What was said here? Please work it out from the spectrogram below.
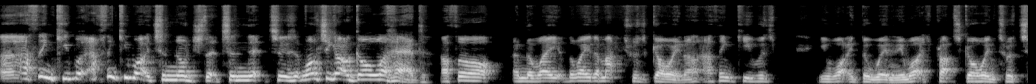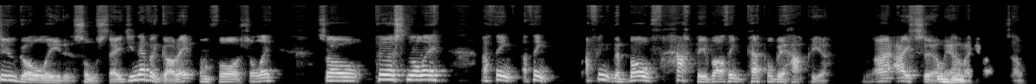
uh, I think he, I think he wanted to nudge that to, to once he got a goal ahead. I thought, and the way the way the match was going, I, I think he was he wanted the win. He wanted to perhaps go into a two goal lead at some stage. He never got it, unfortunately. So personally, I think I think I think they're both happy, but I think Pep will be happier. I, I certainly mm-hmm. am. So.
